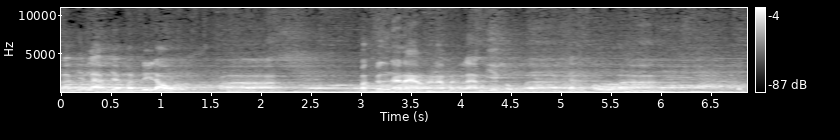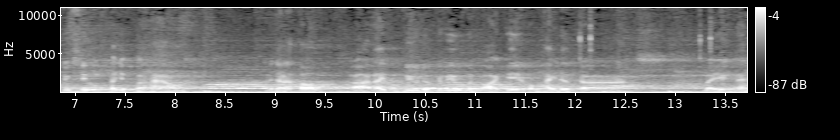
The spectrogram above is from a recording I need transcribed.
làm gì làm cho mình đi đâu à, bất cứ nơi nào hay là mình làm gì cũng uh, tranh thủ uh, một chút xíu thể dục thể thao để cho nó tốt. Ở đây còn view được cái view bên ngoài kia cũng thấy được uh, biển này.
